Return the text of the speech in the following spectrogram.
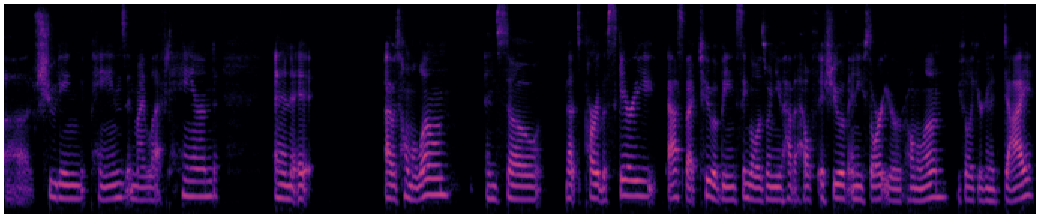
uh, shooting pains in my left hand, and it. I was home alone, and so that's part of the scary aspect too of being single is when you have a health issue of any sort, you're home alone. You feel like you're going to die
